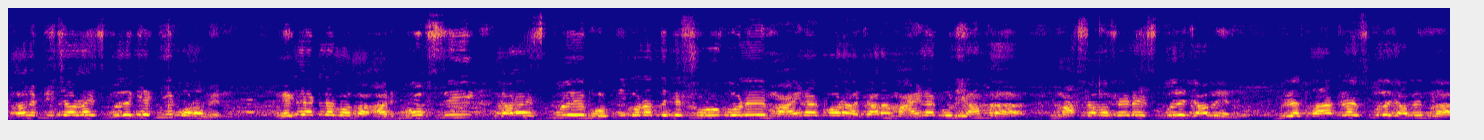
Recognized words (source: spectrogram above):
তাহলে টিচাররা স্কুলে গিয়ে কি পড়াবেন এটা একটা কথা। আর গ্রুপ সি যারা স্কুলে ভর্তি করা থেকে শুরু করে মাইনা করা, যারা মাইনা করি আমরা, মাস্টারমশাইরা স্কুলে যাবেন ক্লার্করা স্কুলে যাবেন না,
